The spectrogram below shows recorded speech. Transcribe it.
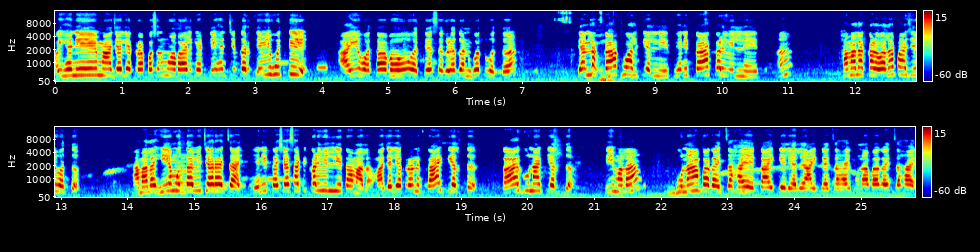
मग ह्याने माझ्या लेकरापासून मोबाईल घेतले. ह्यांची कर्तव्य होती. आई होता भाऊ होते सगळं गणगोत होत. त्यांना का कॉल केले नाहीत? ह्याने का कळविल नाहीत? आम्हाला कळवायला पाहिजे होतं. आम्हाला हे मुद्दा विचारायचा आहे. यांनी कशासाठी कळविल आम्हाला? माझ्या लेकरानं काय केलत? काय गुन्हा केलत? ती मला गुन्हा बघायचा आहे. काय केलेलं ऐकायचं आहे गुन्हा बघायचा आहे.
